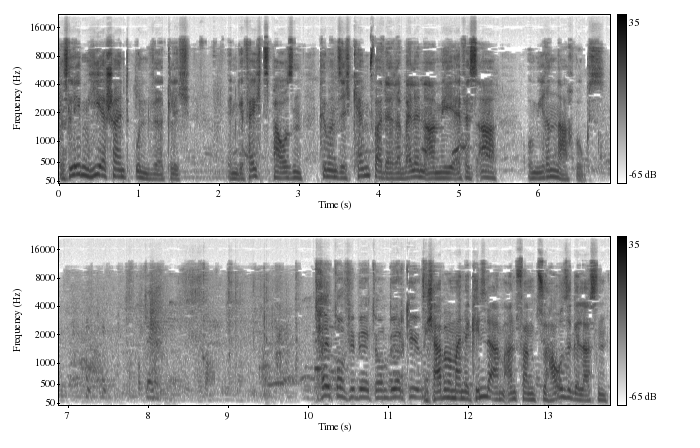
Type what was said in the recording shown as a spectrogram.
Das Leben hier scheint unwirklich. In Gefechtspausen kümmern sich Kämpfer der Rebellenarmee FSA um ihren Nachwuchs. Ich habe meine Kinder am Anfang zu Hause gelassen.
